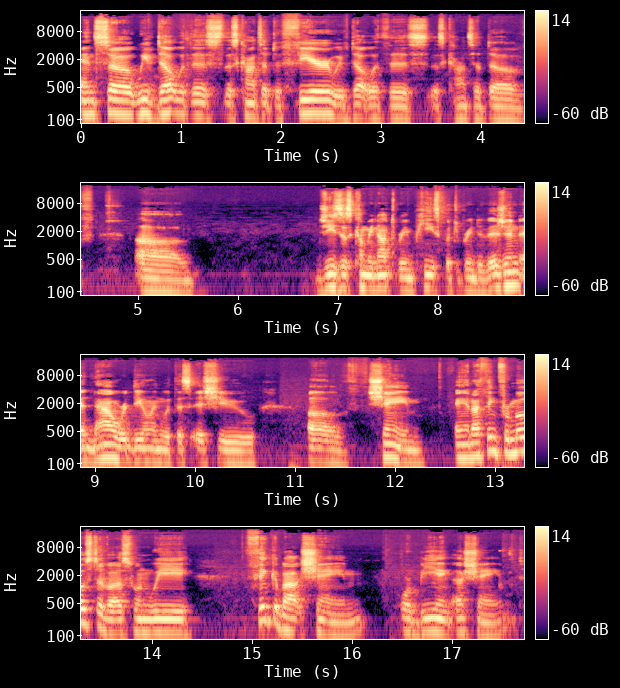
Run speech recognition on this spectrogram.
And so we've dealt with this this concept of fear. We've dealt with this this concept of uh, Jesus coming not to bring peace but to bring division. And now we're dealing with this issue of shame. And I think for most of us, when we think about shame or being ashamed,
